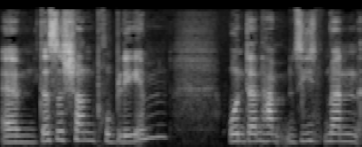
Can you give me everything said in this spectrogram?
Ähm, das ist schon ein Problem. Und dann haben, sieht man,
